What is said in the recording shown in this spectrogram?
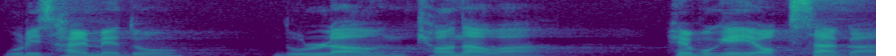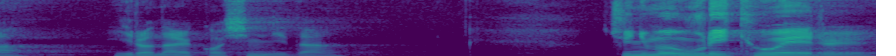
우리 삶에도 놀라운 변화와 회복의 역사가 일어날 것입니다. 주님은 우리 교회를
